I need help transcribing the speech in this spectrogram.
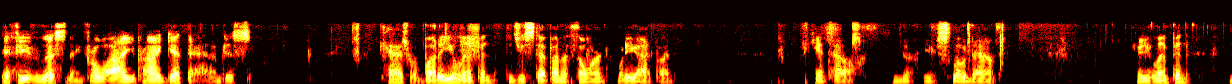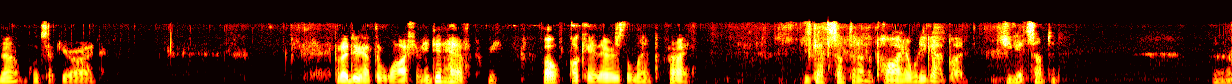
if you're listening for a while, you probably get that. I'm just casual. Bud, are you limping? Did you step on a thorn? What do you got, bud? I can't tell. No, you slowed down. Are you limping? No, looks like you're all right. But I do have to wash him. He did have. We, Oh, okay. There's the limp. All right. He's got something on the paw here. What do you got, bud? Did you get something? Uh,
